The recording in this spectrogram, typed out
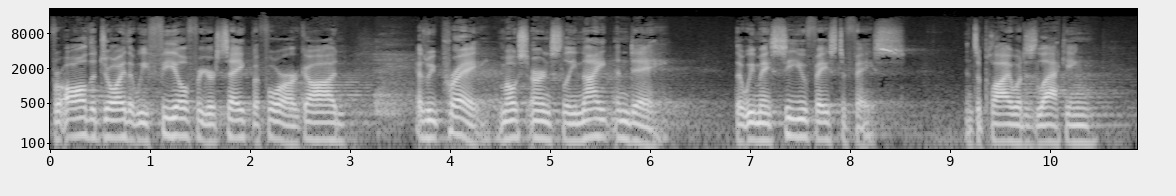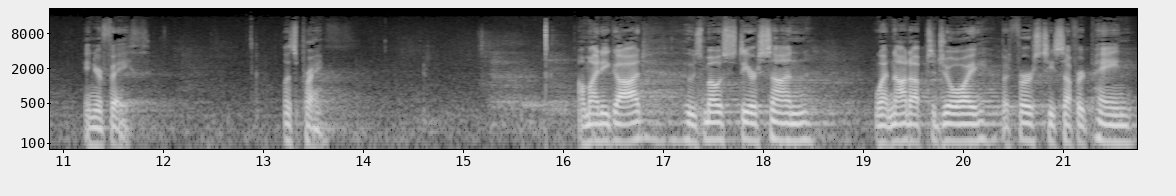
for all the joy that we feel for your sake before our God as we pray most earnestly night and day that we may see you face to face and supply what is lacking in your faith. Let's pray. Almighty God, whose most dear Son went not up to joy, but first he suffered pain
